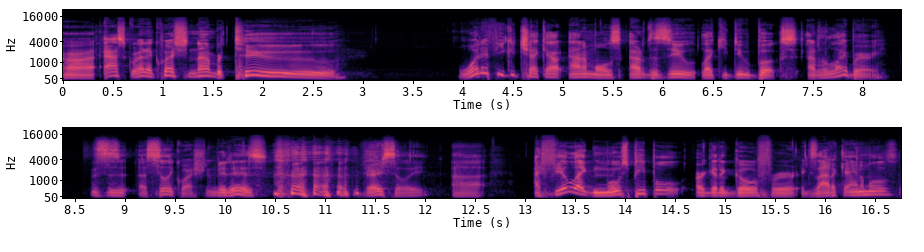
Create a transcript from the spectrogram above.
Uh, ask Reddit question number two. What if you could check out animals out of the zoo like you do books out of the library? This is a silly question. It is. Very silly. Uh, I feel like most people are gonna go for exotic animals.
